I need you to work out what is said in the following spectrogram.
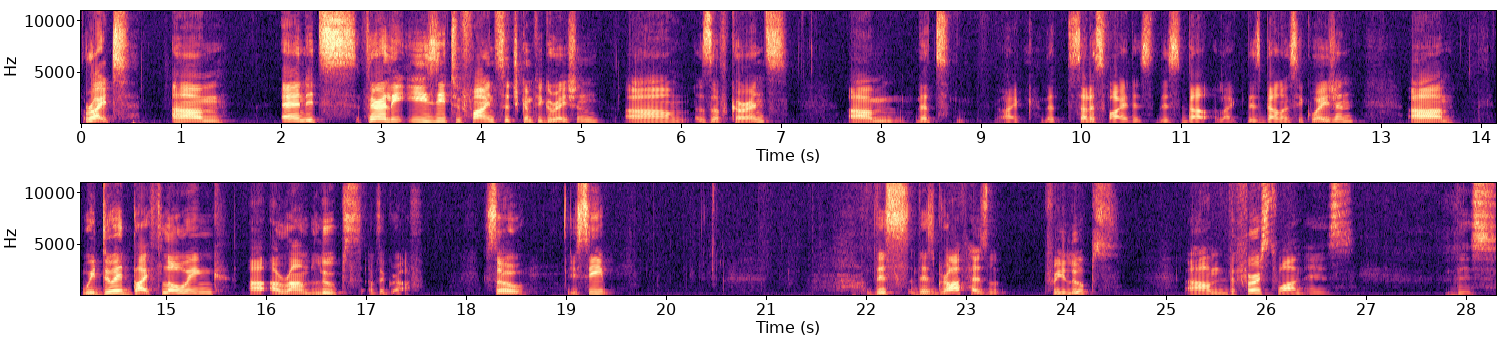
Right. Um, and it's fairly easy to find such configuration um, of currents um, that like that satisfy this this like this balance equation. Um, we do it by flowing uh, around loops of the graph. So you see, this this graph has three loops. Um, the first one is this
